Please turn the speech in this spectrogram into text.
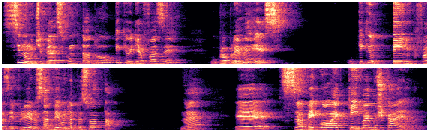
Se não tivesse computador, o que, que eu iria fazer? O problema é esse. O que, que eu tenho que fazer? Primeiro, saber onde a pessoa está. Né? É, saber qual é quem vai buscar ela.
